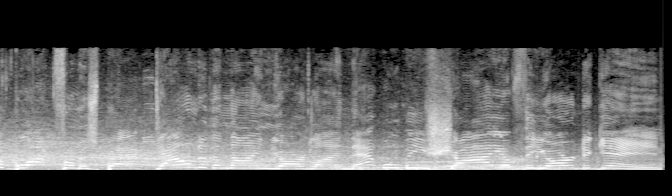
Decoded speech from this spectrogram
a block from his back down to the nine yard line. That will be shy of the yard to gain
